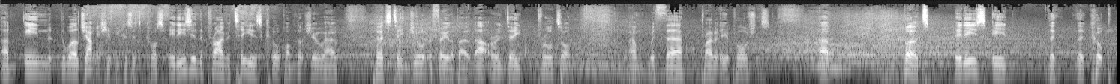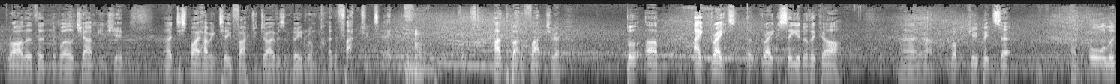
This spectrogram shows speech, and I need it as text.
um, in the World Championship because, of course, it is in the Privateers Cup. I'm not sure how Hertz Team Jota feel about that, or indeed Proton um, with their privateer Porsches. Um, but it is in the the Cup rather than the World Championship, uh, despite having two factory drivers and being run by the factory team and the manufacturer. But um, hey, great, uh, great to see another car. Uh, Robert Kubica and Orlen,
